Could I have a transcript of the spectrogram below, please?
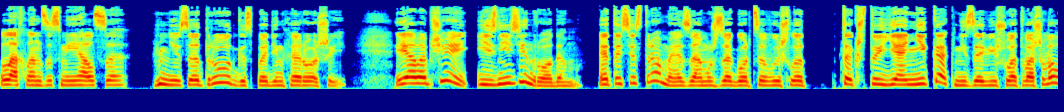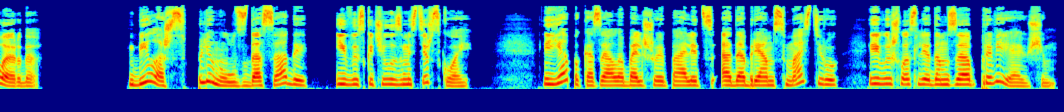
Лахлан засмеялся. «Не сотрут, господин хороший. Я вообще из низин родом. Эта сестра моя замуж за горца вышла, так что я никак не завишу от вашего лэрда». Билл аж сплюнул с досады и выскочил из мастерской. Я показала большой палец одобрям с мастеру и вышла следом за проверяющим.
